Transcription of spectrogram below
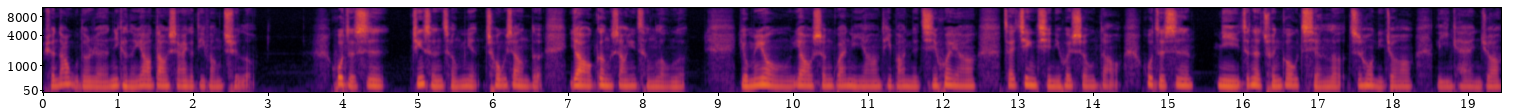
选到五的人，你可能要到下一个地方去了，或者是精神层面抽象的要更上一层楼了。有没有要升官你要提拔你的机会啊？在近期你会收到，或者是你真的存够钱了之后，你就要离开，你就要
